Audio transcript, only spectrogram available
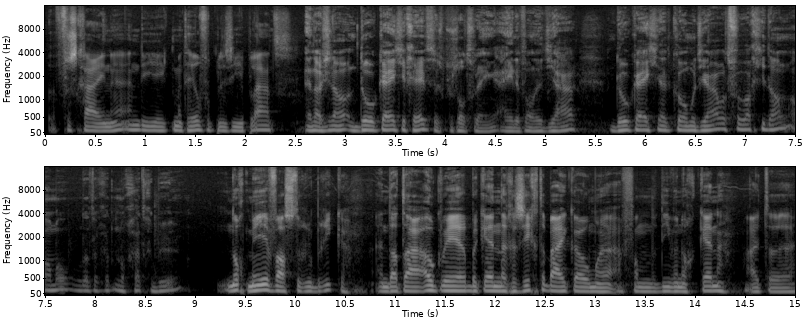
verschijnen en die ik met heel veel plezier plaats. En als je nou een doorkijkje geeft, dus per slotverlening einde van het jaar, doorkijkje naar het komend jaar, wat verwacht je dan allemaal dat er nog gaat gebeuren? Nog meer vaste rubrieken. En dat daar ook weer bekende gezichten bij komen van die we nog kennen uit de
